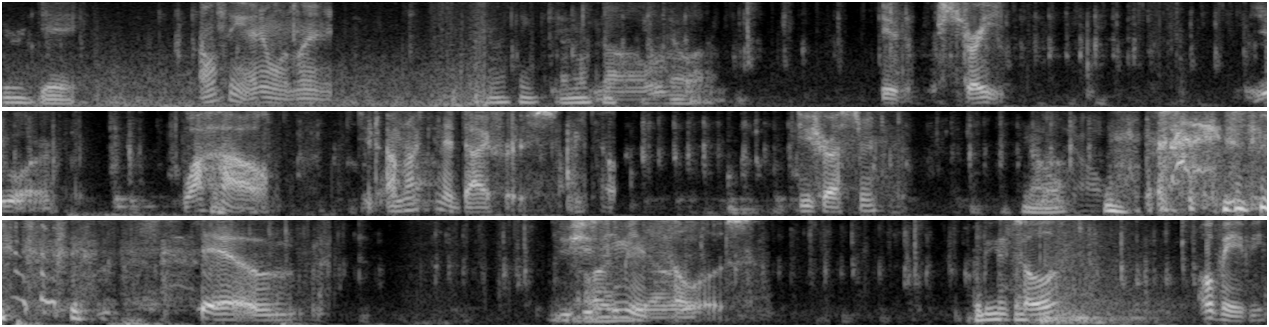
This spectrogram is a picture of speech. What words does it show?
You're gay. I don't think anyone landed. I don't think. I don't think. No, you we're know. fine. Dude, we're straight. You are. Wow. Dude, I'm not gonna die first. I'm telling Do you trust me? No. No. Damn. You should Oh, see me in yeah. solos. What do you In solo? Oh, baby.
